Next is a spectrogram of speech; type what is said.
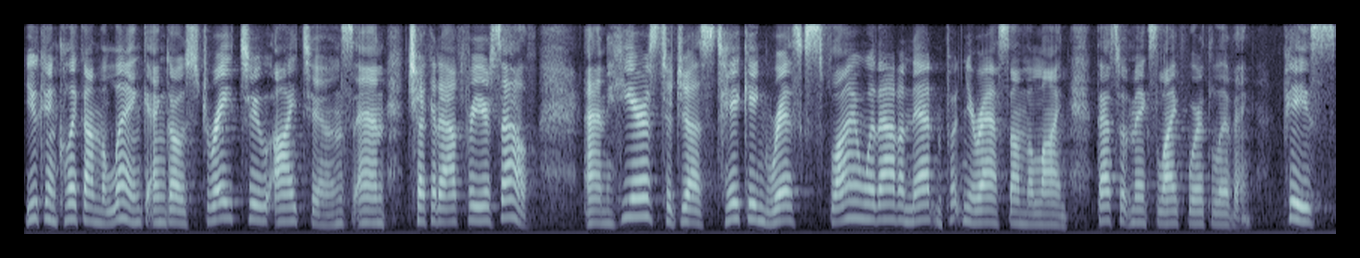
you can click on the link and go straight to iTunes and check it out for yourself. And here's to just taking risks, flying without a net, and putting your ass on the line. That's what makes life worth living. Peace.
